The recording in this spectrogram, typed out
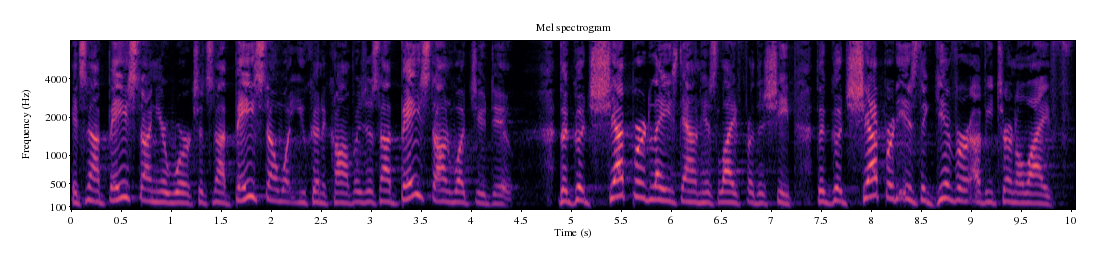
It's not based on your works. It's not based on what you can accomplish. It's not based on what you do. The good shepherd lays down his life for the sheep. The good shepherd is the giver of eternal life.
